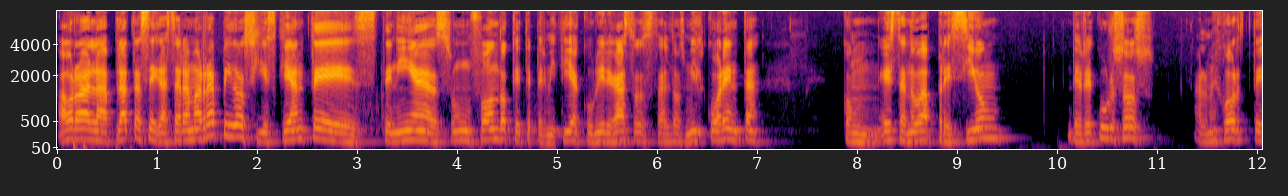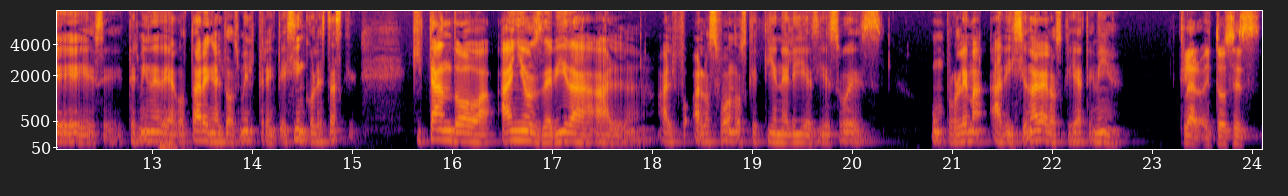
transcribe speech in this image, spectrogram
ahora la plata se gastará más rápido. Si es que antes tenías un fondo que te permitía cubrir gastos hasta el 2040, con esta nueva presión de recursos, a lo mejor te se termine de agotar en el 2035, le estás quitando años de vida al, a los fondos que tiene el IES y eso es un problema adicional a los que ya tenía. Claro, entonces,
